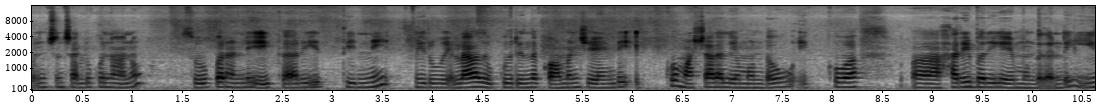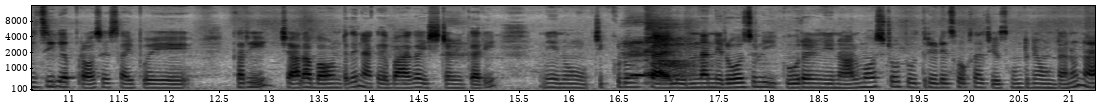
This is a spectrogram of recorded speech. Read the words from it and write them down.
కొంచెం చల్లుకున్నాను. సూపర్ అండి. ఈ కర్రీ తిని మీరు ఎలా కుదిరిందో కామెంట్ చేయండి. ఎక్కువ మసాలాలు ఏముండవు ఎక్కువ హరీబరీగా ఏముండదండి ఈజీగా ప్రాసెస్ అయిపోయే కర్రీ చాలా బాగుంటుంది. నాకు బాగా ఇష్టం ఈ కర్రీ. నేను చిక్కుడు కాయలు ఉన్నన్ని రోజులు ఈ కూర నేను ఆల్మోస్ట్ టూ త్రీ డేస్కి ఒకసారి చేసుకుంటూనే ఉంటాను. నా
